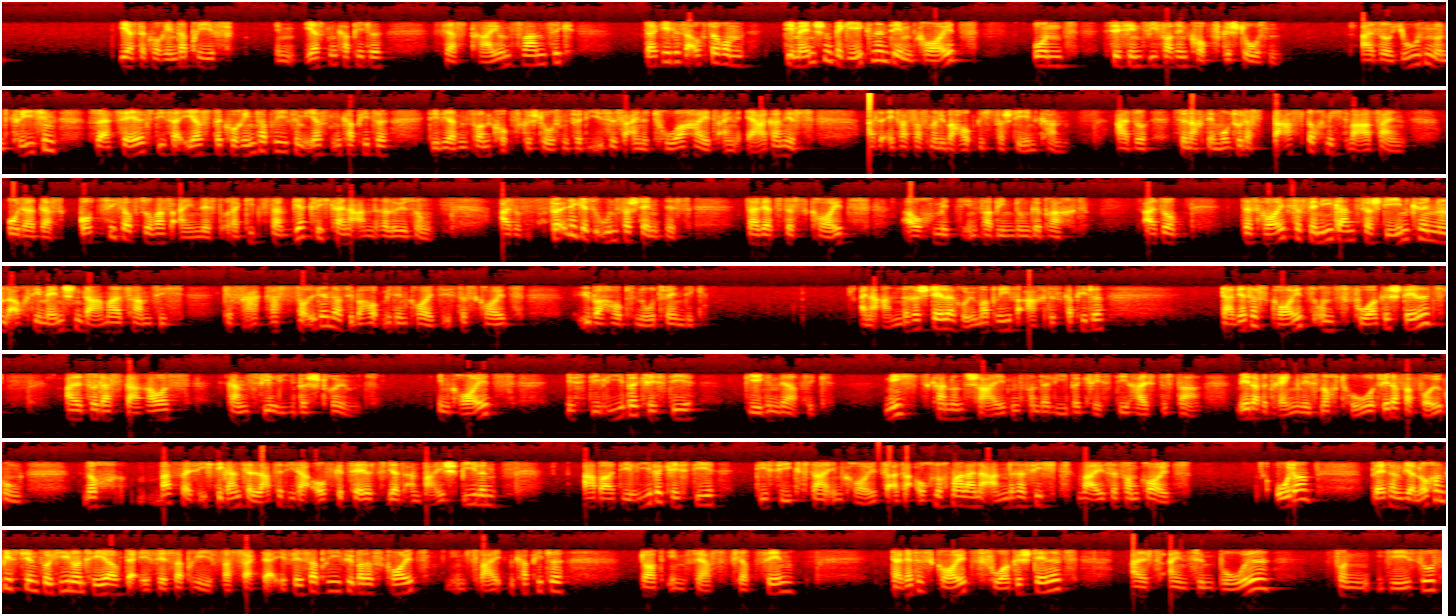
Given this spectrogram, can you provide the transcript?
1. Korintherbrief im ersten Kapitel, Vers 23, da geht es auch darum, die Menschen begegnen dem Kreuz und sie sind wie vor den Kopf gestoßen. Also Juden und Griechen, so erzählt dieser erste Korintherbrief im ersten Kapitel, die werden vor den Kopf gestoßen. Für die ist es eine Torheit, ein Ärgernis, also etwas, was man überhaupt nicht verstehen kann. Also so nach dem Motto, das darf doch nicht wahr sein. Oder dass Gott sich auf sowas einlässt. Oder gibt es da wirklich keine andere Lösung? Also völliges Unverständnis. Da wird das Kreuz auch mit in Verbindung gebracht. Also das Kreuz, das wir nie ganz verstehen können und auch die Menschen damals haben sich gefragt, was soll denn das überhaupt mit dem Kreuz? Ist das Kreuz überhaupt notwendig? Eine andere Stelle, Römerbrief, achtes Kapitel, da wird das Kreuz uns vorgestellt, also dass daraus ganz viel Liebe strömt. Im Kreuz ist die Liebe Christi gegenwärtig. Nichts kann uns scheiden von der Liebe Christi, heißt es da. Weder Bedrängnis noch Tod, weder Verfolgung, noch was weiß ich, die ganze Latte, die da aufgezählt wird an Beispielen. Aber die Liebe Christi, die siegt da im Kreuz. Also auch nochmal eine andere Sichtweise vom Kreuz. Oder blättern wir noch ein bisschen so hin und her auf der Epheserbrief. Was sagt der Epheserbrief über das Kreuz? Im zweiten Kapitel, dort im Vers 14. Da wird das Kreuz vorgestellt als ein Symbol von Jesus,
